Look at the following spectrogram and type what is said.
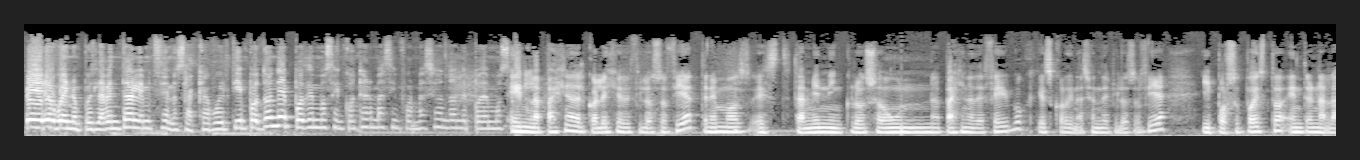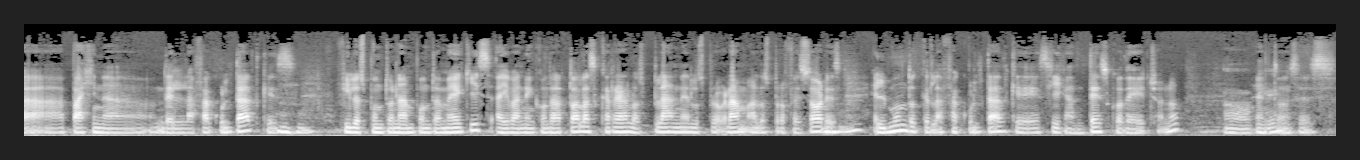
Pero bueno, pues lamentablemente se nos acabó el tiempo. ¿Dónde podemos encontrar más información? ¿Dónde podemos En la página del Colegio de Filosofía tenemos este, también incluso una página de Facebook que es Coordinación de Filosofía y por supuesto entren a la página de la facultad que es filos.unam.mx, ahí van a encontrar todas las carreras, los planes, los programas, los profesores, el mundo que es la facultad que es gigantesco de hecho, ¿no? Ah, Entonces,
